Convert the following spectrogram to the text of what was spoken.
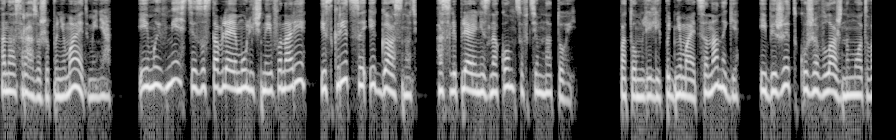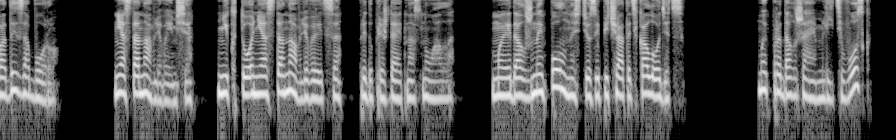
Она сразу же понимает меня, и мы вместе заставляем уличные фонари искриться и гаснуть, ослепляя незнакомцев темнотой. Потом Лили поднимается на ноги и бежит к уже влажному от воды забору. «Не останавливаемся. Никто не останавливается», — предупреждает нас Нуалла. «Мы должны полностью запечатать колодец». Мы продолжаем лить воск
